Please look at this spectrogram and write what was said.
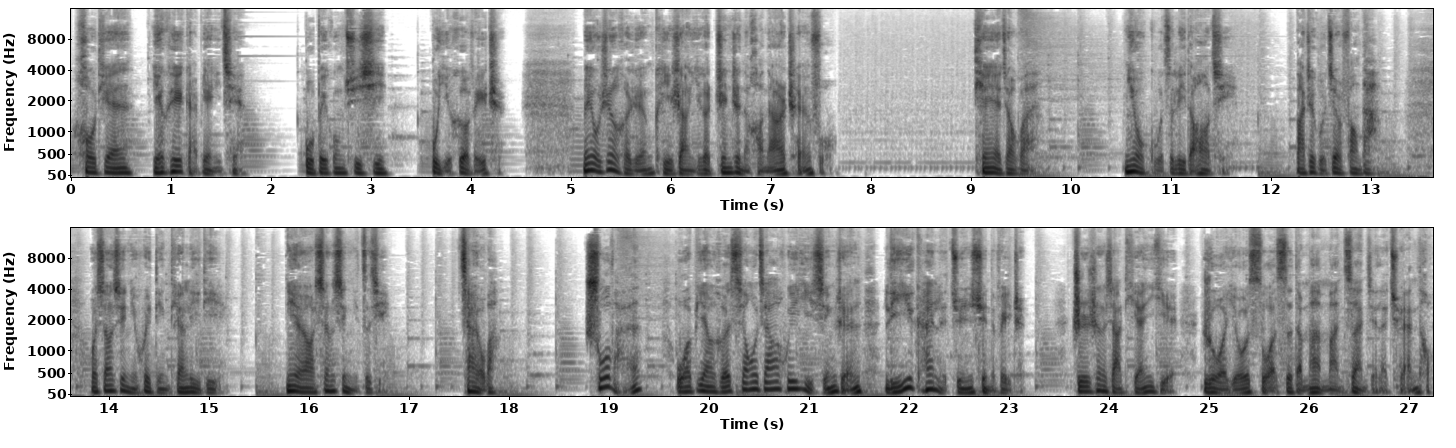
后天也可以改变一切，不卑躬屈膝，不以恶为耻。没有任何人可以让一个真正的好男儿臣服。”田野教官，你有骨子里的傲气，把这股劲儿放大，我相信你会顶天立地。你也要相信你自己，加油吧！说完，我便和肖家辉一行人离开了军训的位置，只剩下田野若有所思的慢慢攥紧了拳头，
